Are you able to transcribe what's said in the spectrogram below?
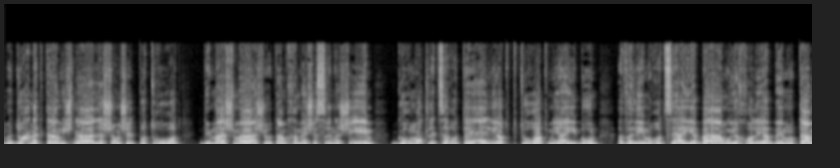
מדוע נקטה המשנה לשון של פוטרות, דמשמע שאותם 15 נשים גורמות לצרותיהן להיות פטורות מהייבום, אבל אם רוצה היבם הוא יכול לייבם אותם,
